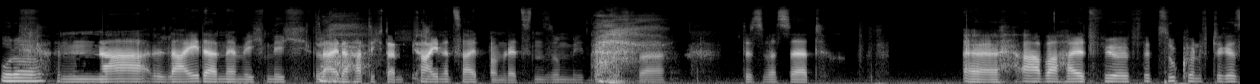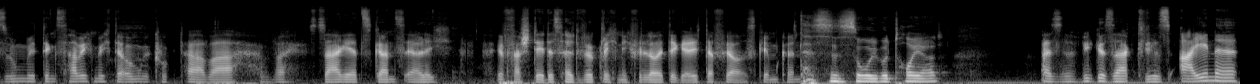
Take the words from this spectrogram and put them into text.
Oder? Na, leider nämlich nicht. Leider hatte ich dann keine Zeit beim letzten Zoom-Meeting. Das war, das war sad. Äh, aber halt für, für zukünftige Zoom-Meetings habe ich mich da umgeguckt, aber, aber ich sage jetzt ganz ehrlich, ihr versteht es halt wirklich nicht, wie Leute Geld dafür ausgeben können. Das ist so überteuert. Also, wie gesagt, dieses eine,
